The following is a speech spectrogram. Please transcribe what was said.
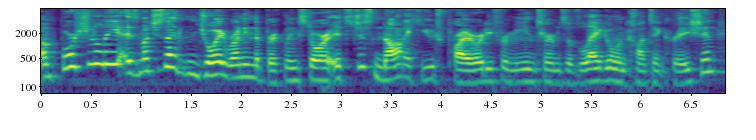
Unfortunately, as much as I enjoy running the Bricklink store, it's just not a huge priority for me in terms of Lego and content creation.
